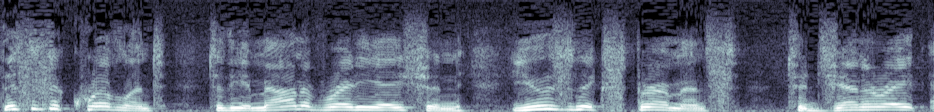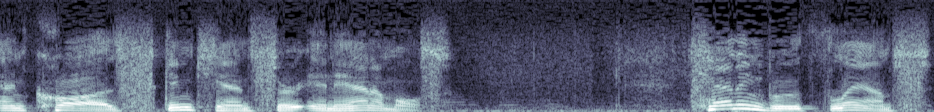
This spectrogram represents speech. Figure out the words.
This is equivalent to the amount of radiation used in experiments to generate and cause skin cancer in animals. Tanning booth lamps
